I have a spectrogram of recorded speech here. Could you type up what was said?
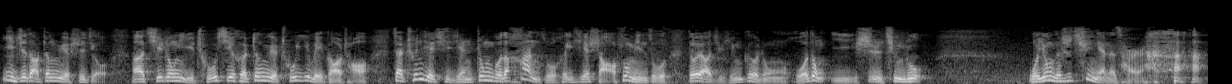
一直到正月十九啊，其中以除夕和正月初一为高潮。在春节期间，中国的汉族和一些少数民族都要举行各种活动以示庆祝。我用的是去年的词儿啊，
